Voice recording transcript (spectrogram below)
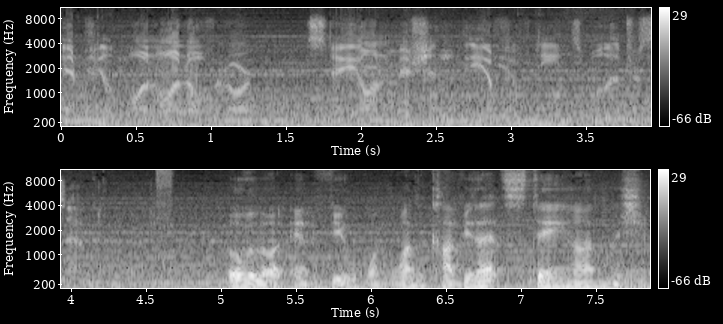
Enfield 1-1 Overlord. Stay on mission. The F-15s will intercept. Overlord Enfield 1-1, copy that, staying on mission.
